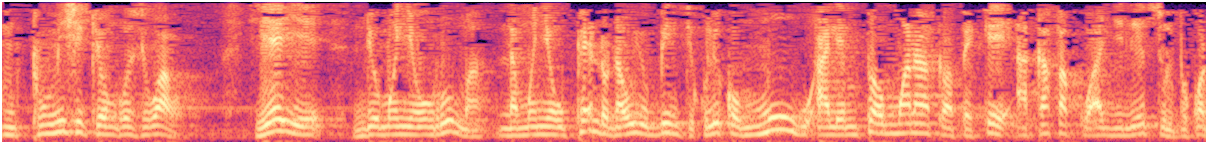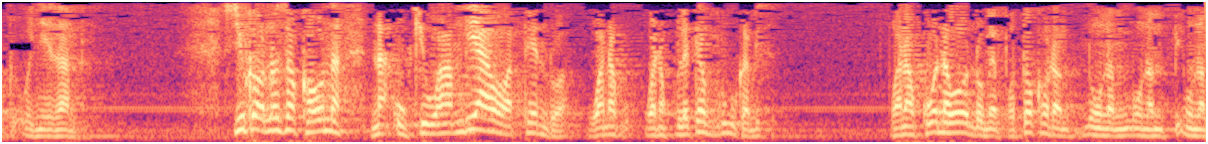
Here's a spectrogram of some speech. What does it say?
mtumishi kiongozi wao yeye ndio mwenye huruma na mwenye upendo na huyu binti kuliko mungu aliyemtoa mwana wake wa pekee akafa kwa ajili yetu tulipokuwa wenye dhambi. Sijui kaa unaweza ukaona na ukiwaambia hawa wapendwa wana- wanakuletea vurugu kabisa. Wanakuona wewe ndo umepotoka unampinga una, una,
